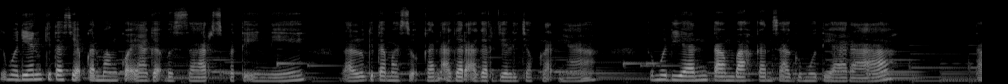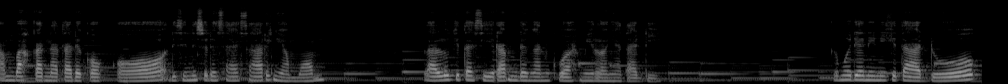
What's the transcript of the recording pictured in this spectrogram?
Kemudian kita siapkan mangkok yang agak besar seperti ini. Lalu kita masukkan agar-agar jeli coklatnya. Kemudian tambahkan sagu mutiara. Tambahkan nata de coco. Di sini sudah saya saring ya, Mom. Lalu kita siram dengan kuah milonya tadi. Kemudian ini kita aduk.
